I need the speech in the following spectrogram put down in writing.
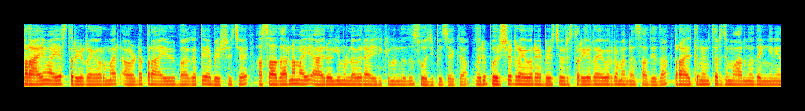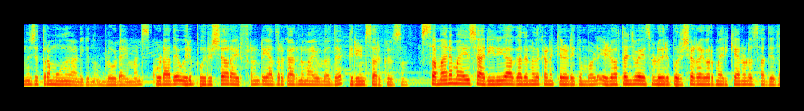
പ്രായമായ സ്ത്രീ ഡ്രൈവർമാർ അവരുടെ പ്രായ വിഭാഗത്തെ അപേക്ഷിച്ച് അസാധാരണമായി ആരോഗ്യമുള്ളവരായിരിക്കുമെന്നത് സൂചിപ്പിച്ചേക്കാം. ഒരു പുരുഷ ഡ്രൈവറെ അപേക്ഷിച്ച് ഒരു സ്ത്രീ ഡ്രൈവറുടെ മരണസാധ്യത പ്രായത്തിനനുസരിച്ച് മാറുന്നത് എങ്ങനെയെന്ന് ചിത്രം മൂന്ന് കാണിക്കുന്നു. Blue diamonds. കൂടാതെ ഒരു പുരുഷ റൈറ്റ് ഫ്രണ്ട് യാത്രക്കാരനുമായുള്ളത് ഗ്രീൻ സർക്കിൾസും. സമാനമായ ശാരീരിക ആഘാതങ്ങൾ കണക്കിലെടുക്കുമ്പോൾ എഴുപത്തഞ്ച് വയസ്സുള്ള ഒരു പുരുഷ ഡ്രൈവർ മരിക്കാനുള്ള സാധ്യത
